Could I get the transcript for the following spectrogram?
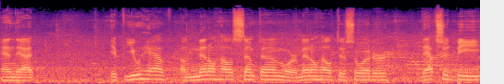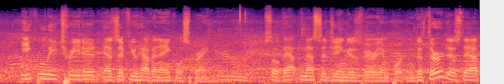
and that if you have a mental health symptom or a mental health disorder, that should be equally treated as if you have an ankle sprain. So that messaging is very important. The third is that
